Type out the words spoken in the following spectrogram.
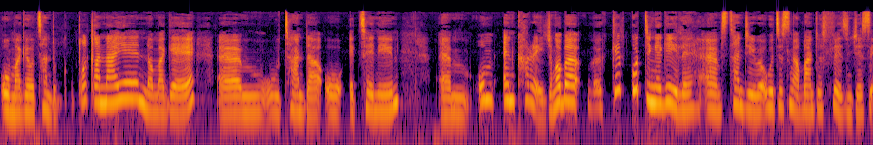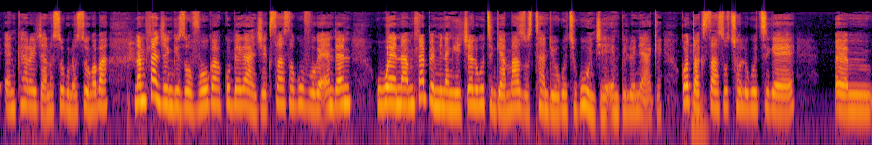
uma ke uthanda ukuxoxa naye noma ke um uthanda ekutheni um um encourage ngoba ke- kudingekile um sithandiwe ukuthi singabantu sihlezi nje si encourage usuku nosuku ngoba namhlanje ngizovuka kube kanje kusasa kuvuke and then wena mhlambe mina ngitshela ukuthi ngiyamazi usithandiwe ukuthi kunje empilweni yakhe. Kodwa kusasa uthola ukuthi ke um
